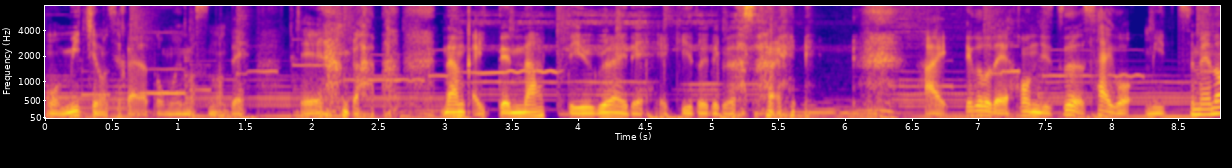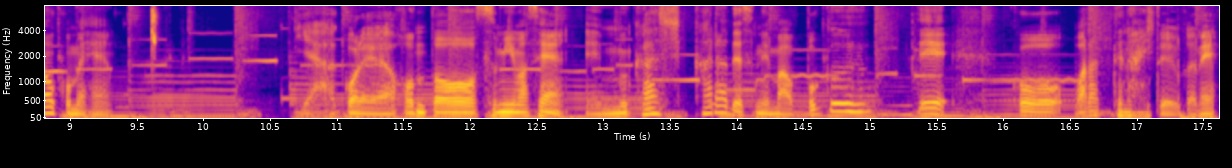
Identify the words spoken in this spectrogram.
もう未知の世界だと思いますので、えーなんか なんか言ってんなっていうぐらいでえー聞いといてください。はい。ということで本日最後3つ目の米編。いやーこれ本当すみません、えー昔からですねまあ僕ってこう笑ってないというかね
